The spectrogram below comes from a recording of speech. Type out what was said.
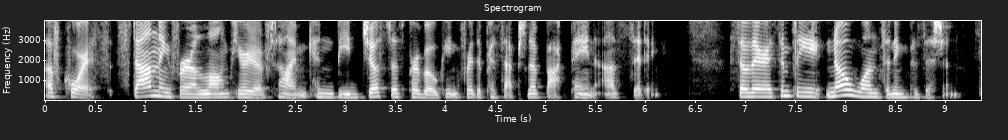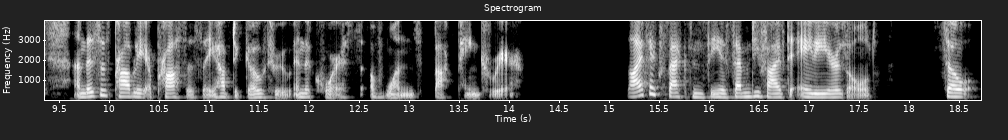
Of course, standing for a long period of time can be just as provoking for the perception of back pain as sitting. So there is simply no one sitting position. And this is probably a process that you have to go through in the course of one's back pain career. Life expectancy is 75 to 80 years old. So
